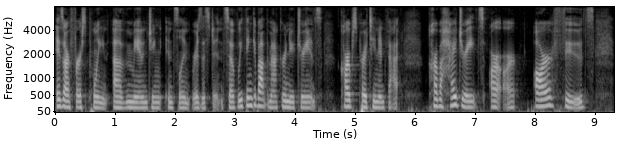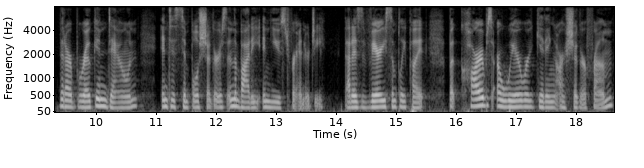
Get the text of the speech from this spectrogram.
is our first point of managing insulin resistance. So if we think about the macronutrients, carbs, protein, and fat, carbohydrates are our, are foods that are broken down into simple sugars in the body and used for energy. That is very simply put, but carbs are where we're getting our sugar from.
